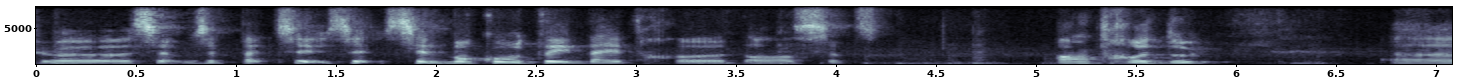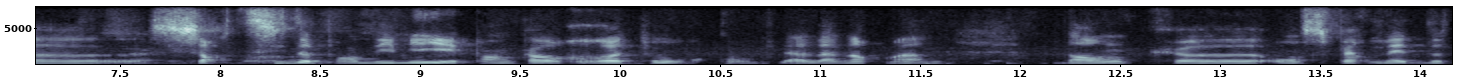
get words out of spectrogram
que c'est le bon côté d'être dans cette entre-deux. Sortie de pandémie et pas encore retour complet à la normale. Donc, euh, on se permet de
